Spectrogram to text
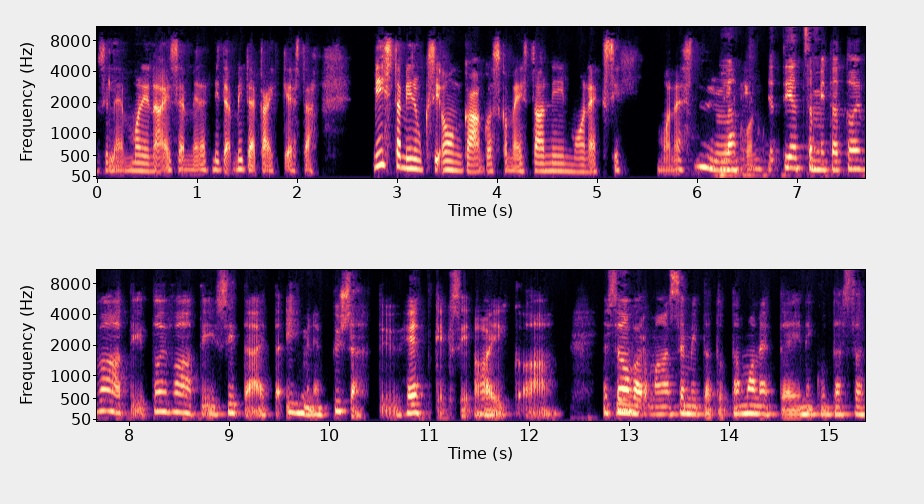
silleen moninaisemmin, että mitä, mitä kaikkea sitä, mistä minuksi onkaan, koska meistä on niin moneksi. Monesti. Kyllä. Niin ja tiedätkö, mitä toi vaatii? Toi vaatii sitä, että ihminen pysähtyy hetkeksi aikaa. Ja se on mm. varmaan se, mitä tota monet ei niin kuin tässä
